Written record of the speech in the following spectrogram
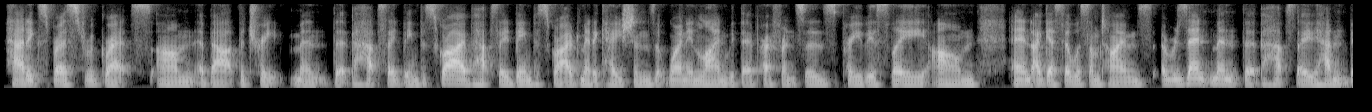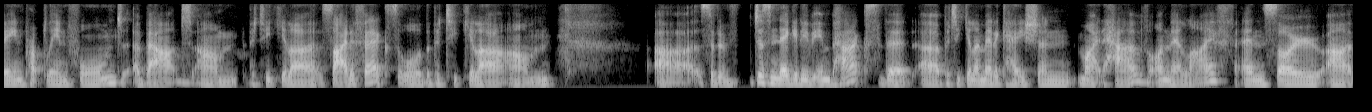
had expressed regrets um, about the treatment that perhaps they'd been prescribed, perhaps they'd been prescribed medications that weren't in line with their preferences previously. Um, and I guess there was sometimes a resentment that perhaps they hadn't been properly informed about mm. um, particular side effects or the particular um, uh, sort of just negative impacts that a particular medication might have on their life. And so uh,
